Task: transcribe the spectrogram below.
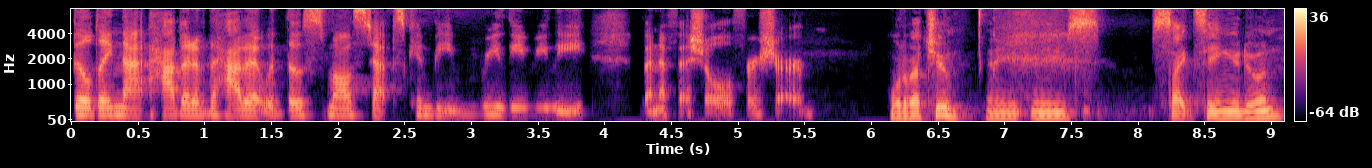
building that habit of the habit with those small steps can be really really beneficial for sure what about you any any sightseeing you're doing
